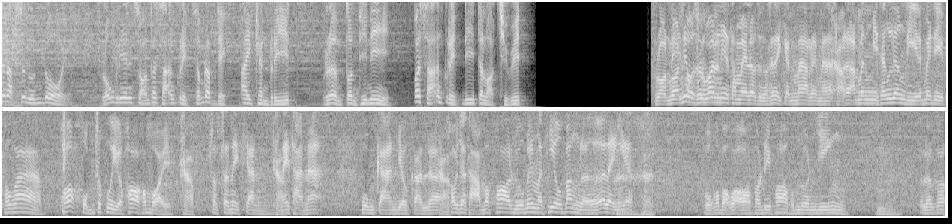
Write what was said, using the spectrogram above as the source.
สนับสนุนโดย โรงเรียนสอนภาษาอังกฤษสำหรับเด็ก I Can Read เริ่มต้นที่นี่ ภาษาอังกฤษดีตลอดชีวิตรอนรอนนี่โอซนวันเนี่ยทำไมเราถึงสนิทกันมากเลยไหมฮะครับเอ่อมันมีทั้งเรื่องดีและไม่ดี เพราะว่าเพราะผมจะคุยกับพ่อเขาบ่อยครับสนิทกันครับในฐานะวงการเดียวกันแล้วครับเขาจะถามว่าพ่อรู้ไม่มาเที่ยวบ้างเหรออะไรเงี้ยฮะผมก็บอกว่าอ๋อพอดีพ่อผมโดนยิงอืมแล้วก็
